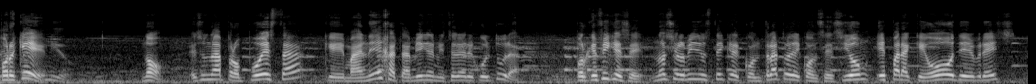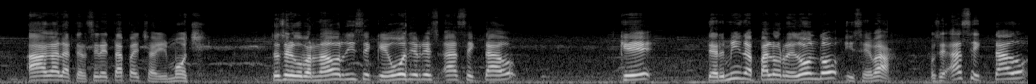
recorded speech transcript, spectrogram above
¿Por qué? No, es una propuesta que maneja también el Ministerio de Agricultura. Porque fíjese, no se olvide usted que el contrato de concesión es para que Odebrecht haga la tercera etapa de Chavimoche. Entonces el gobernador dice que Odebrecht ha aceptado que termina Palo Redondo y se va. O sea, ha aceptado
